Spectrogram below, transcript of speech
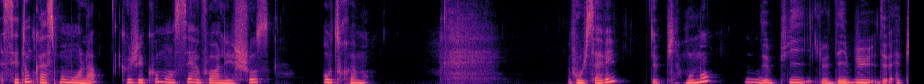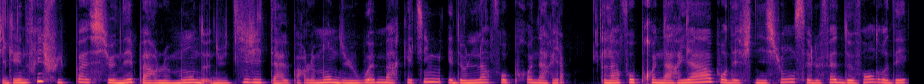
C'est donc à ce moment-là que j'ai commencé à voir les choses autrement. Vous le savez, depuis un moment, depuis le début de Happy Green Free, je suis passionnée par le monde du digital, par le monde du web marketing et de l'infoprenariat. L'infoprenariat, pour définition, c'est le fait de vendre des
